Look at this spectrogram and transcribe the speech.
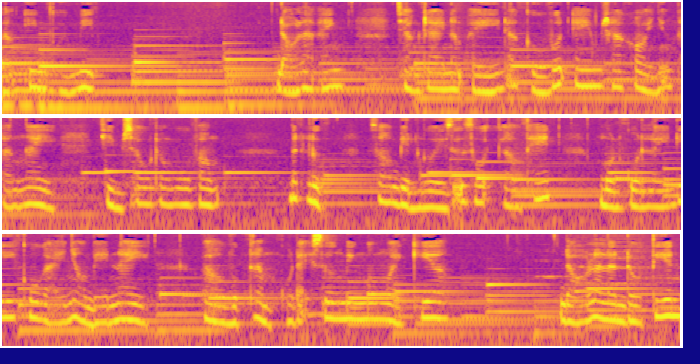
lặng im tối mịt. Đó là anh, chàng trai năm ấy đã cứu vớt em ra khỏi những tháng ngày chìm sâu trong vô vọng, bất lực do biển người dữ dội gào thét muốn cuốn lấy đi cô gái nhỏ bé này vào vực thẳm của đại dương mênh mông ngoài kia. Đó là lần đầu tiên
